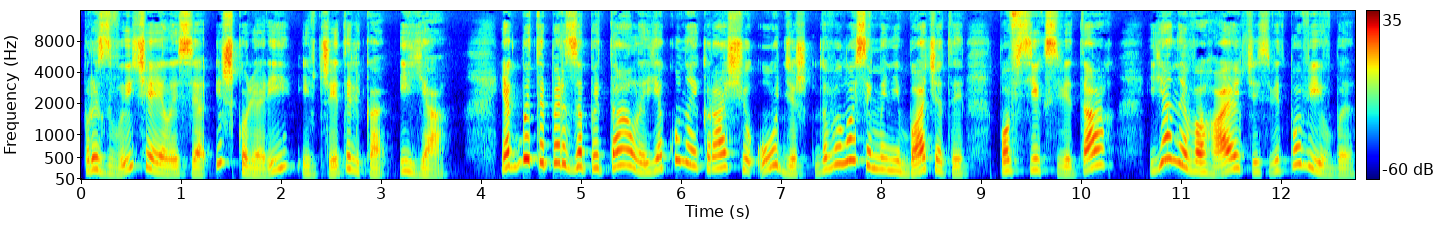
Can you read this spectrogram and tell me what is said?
призвичаїлися і школярі, і вчителька, і я. Якби тепер запитали, яку найкращу одіж довелося мені бачити по всіх світах, я, не вагаючись, відповів би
